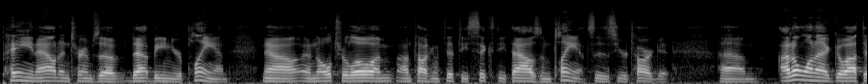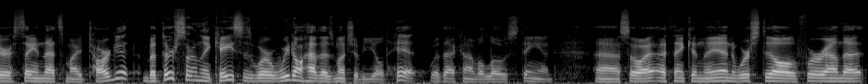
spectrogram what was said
paying out in terms of that being your plan. Now, an ultra low, I'm, I'm talking 50, 60,000 plants is your target. Um, I don't want to go out there saying that's my target, but there's certainly cases where we don't have as much of a yield hit with that kind of a low stand. Uh, so I, I, think in the end, we're still, if we're around that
